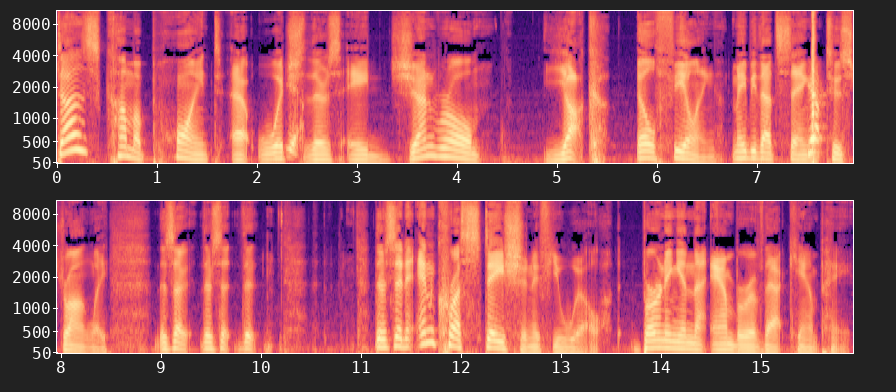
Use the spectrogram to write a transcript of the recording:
does come a point at which Yeah. there's a general yuck, ill feeling. Maybe that's saying Yep. it too strongly. There's a there's a there, there's an encrustation, if you will, burning in the amber of that campaign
